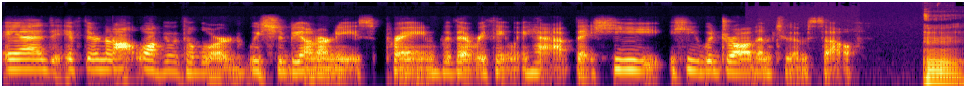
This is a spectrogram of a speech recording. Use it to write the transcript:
and if they're not walking with the lord we should be on our knees praying with everything we have that he he would draw them to himself mm.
